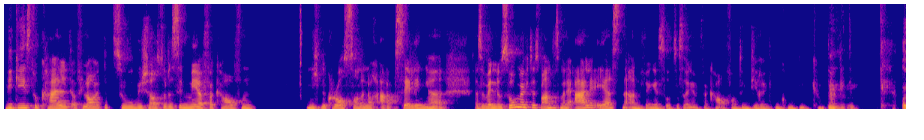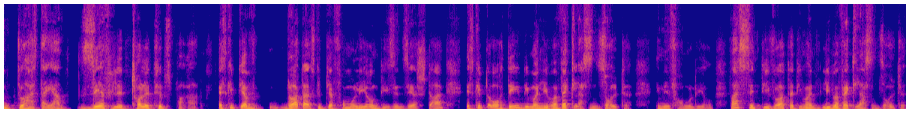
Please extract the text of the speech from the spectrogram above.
Wie gehst du kalt auf Leute zu? Wie schaust du, dass sie mehr verkaufen? Nicht nur Cross, sondern auch Upselling. Ja? Also wenn du so möchtest, waren das meine allerersten Anfänge sozusagen im Verkauf und im direkten Kundenkontakt. Mhm. Und du hast da ja sehr viele tolle Tipps parat. Es gibt ja Wörter, es gibt ja Formulierungen, die sind sehr stark. Es gibt aber auch Dinge, die man lieber weglassen sollte in den Formulierungen. Was sind die Wörter, die man lieber weglassen sollte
